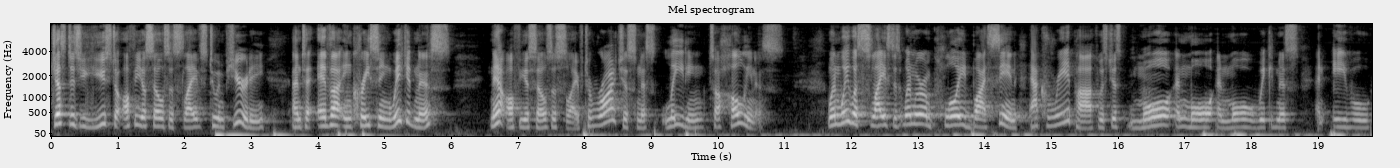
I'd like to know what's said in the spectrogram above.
Just as you used to offer yourselves as slaves to impurity and to ever increasing wickedness, now offer yourselves as slaves to righteousness, leading to holiness. When we were slaves, to, when we were employed by sin, our career path was just more and more and more wickedness and evil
